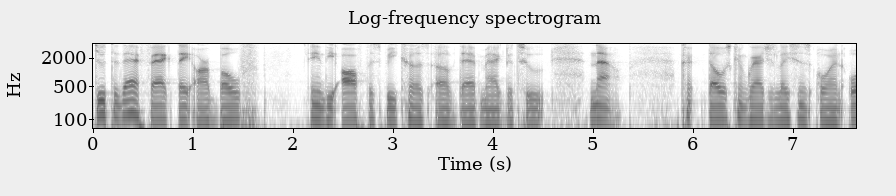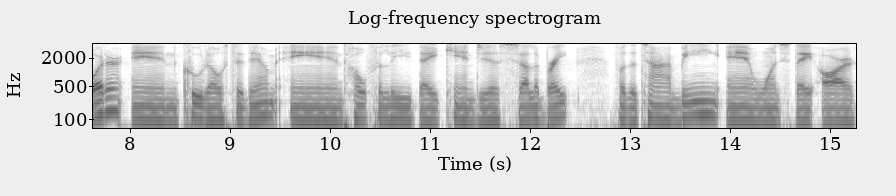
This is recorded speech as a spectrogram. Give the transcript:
due to that fact, they are both in the office because of that magnitude. Now, c- those congratulations are in order and kudos to them and hopefully they can just celebrate for the time being and once they are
